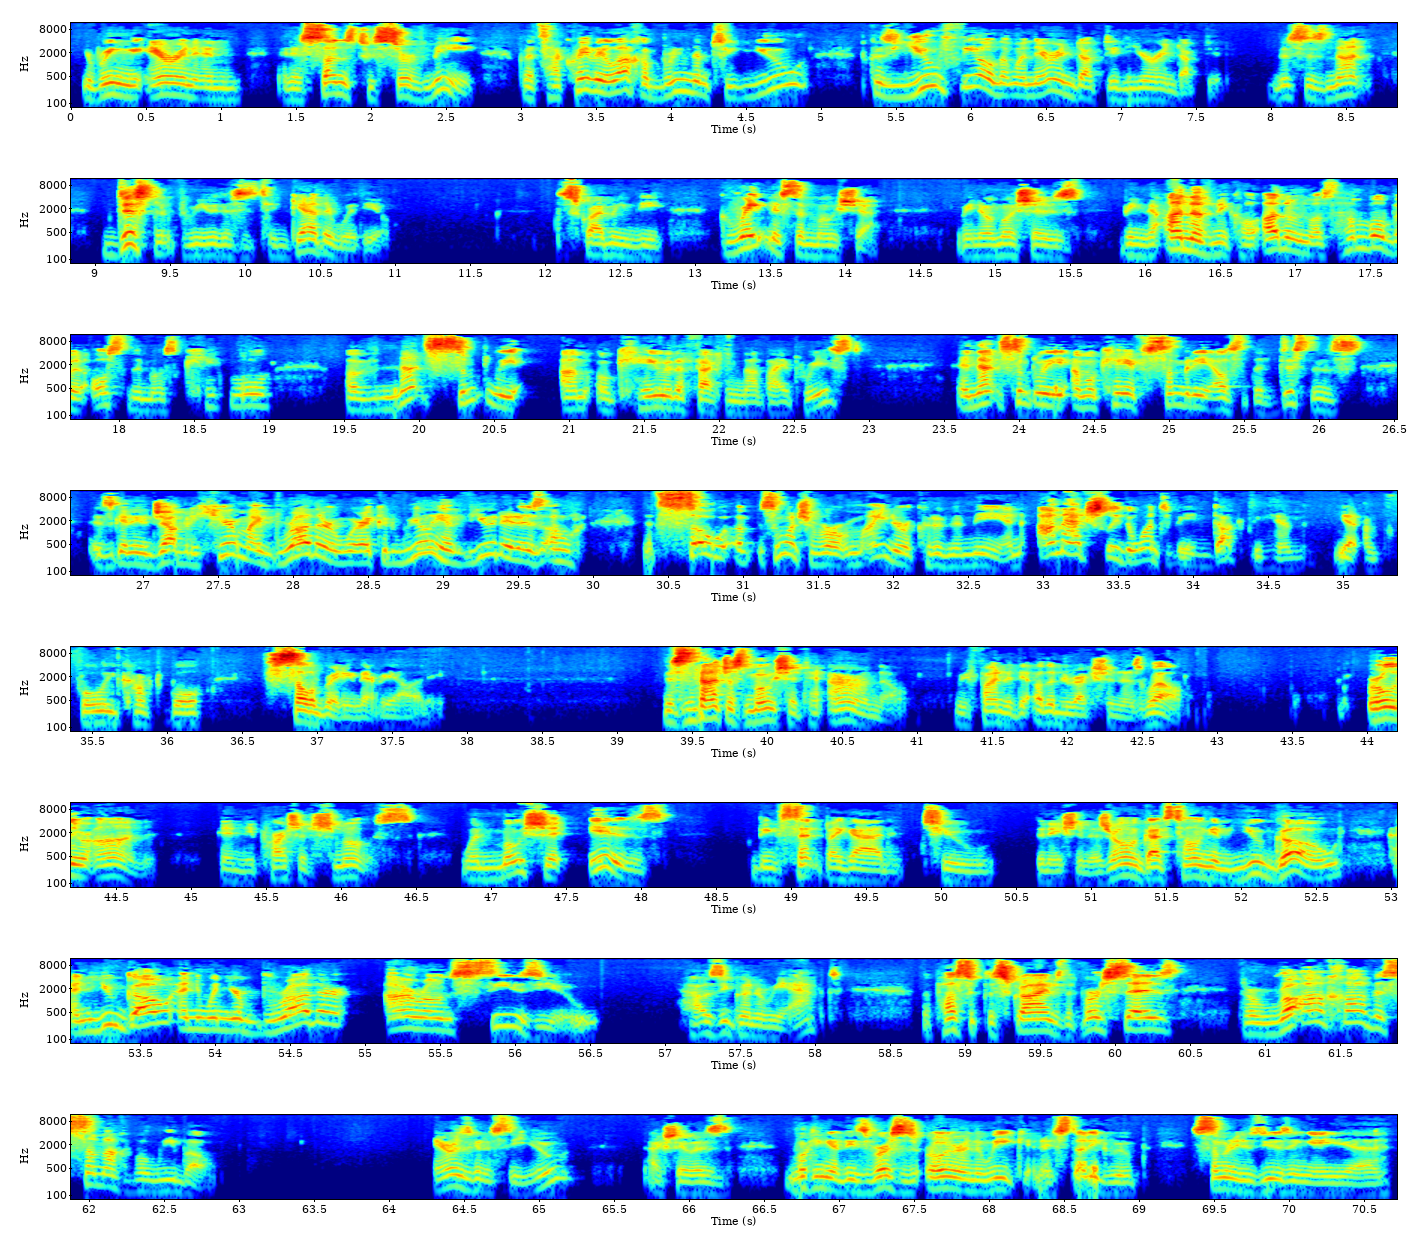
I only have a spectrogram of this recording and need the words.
You're bringing Aaron and, and his sons to serve me. But Hakrev. Bring them to you because you feel that when they're inducted, you're inducted. This is not distant from you. This is together with you. Describing the greatness of Moshe. We know Moshe is being the Anav Mikol Adam, the most humble, but also the most capable of not simply I'm okay with the fact I'm not by priest, and not simply I'm okay if somebody else at the distance is getting a job, but here my brother, where I could really have viewed it as oh, that's so uh, so much of a reminder it could have been me, and I'm actually the one to be inducting him, yet I'm fully comfortable celebrating that reality. This is not just Moshe to Aaron, though. We find it the other direction as well. Earlier on in the Parsha of Shmos, when Moshe is being sent by God to the nation of Israel, and God's telling him, You go, and you go, and when your brother Aaron sees you, how's he going to react? The Pasuk describes, the verse says, Aaron's going to see you. Actually, I was looking at these verses earlier in the week in a study group. Somebody was using a,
